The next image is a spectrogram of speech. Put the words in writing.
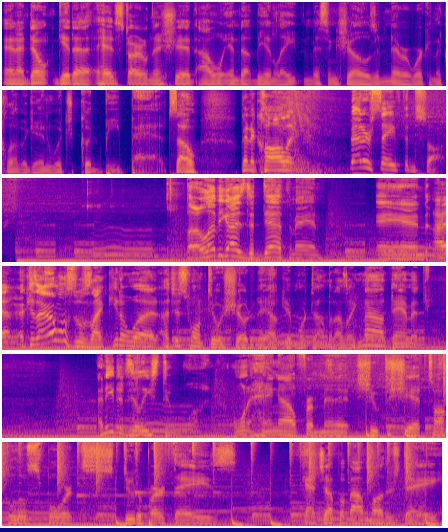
and I don't get a head start on this shit, I will end up being late and missing shows and never working the club again, which could be bad. So I'm gonna call it better safe than sorry. But I love you guys to death, man. And I, because I almost was like, you know what? I just won't do a show today. I'll get more done. But I was like, no, damn it. I need to at least do one. I want to hang out for a minute, shoot the shit, talk a little sports, do the birthdays, catch up about Mother's Day,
